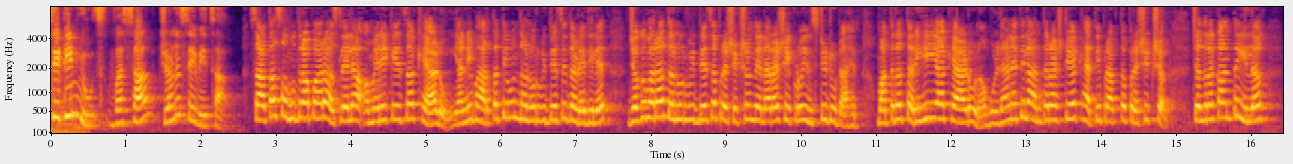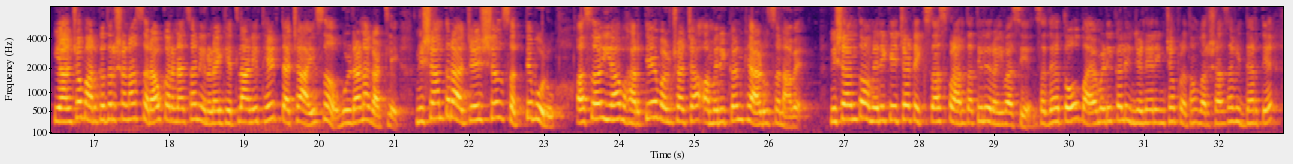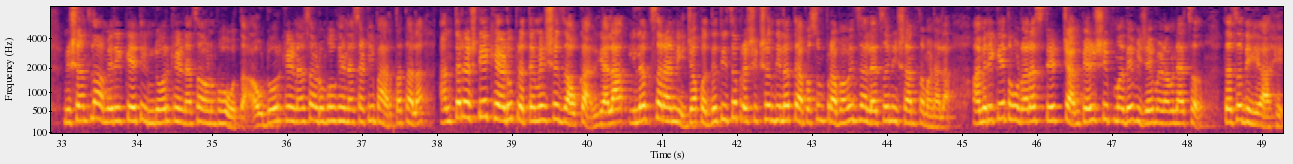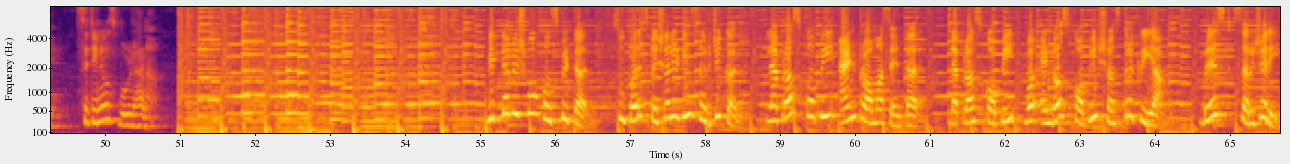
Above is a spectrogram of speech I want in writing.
City news वसा जनसेवेचा. साता समुद्रापार असलेल्या अमेरिकेचा खेळाडू यांनी भारतात येऊन धनुर्विद्येचे धडे दिलेत. जगभरात धनुर्विद्येचं प्रशिक्षण देणाऱ्या शेकडो इन्स्टिट्यूट आहेत. मात्र तरीही या खेळाडूनं बुलढाण्यातील आंतरराष्ट्रीय ख्यातीप्राप्त प्रशिक्षक चंद्रकांत इलक यांच्या मार्गदर्शनात सराव करण्याचा निर्णय घेतला आणि थेट त्याच्या आईसह बुलढाणा गाठले. निशांत राजेश सत्य बोलू असं या भारतीय वंशाच्या अमेरिकन खेळाडूचं नाव आहे. निशांत अमेरिकेच्या टेक्सास प्रांतातील रहिवासी आहे. सध्या तो बायोमेडिकल इंजिनिअरिंगच्या प्रथम वर्षाचा विद्यार्थी आहे. निशांतला अमेरिकेत इनडोअर खेळण्याचा अनुभव होता. आउटडोअर खेळण्याचा अनुभव घेण्यासाठी भारतात आला. आंतरराष्ट्रीय खेळाडू प्रथमेश जावकार याला इलक सरांनी ज्या पद्धतीचं प्रशिक्षण दिलं त्यापासून प्रभावित झाल्याचं निशांत म्हणाला. अमेरिकेत होणाऱ्या स्टेट चॅम्पियनशिपमध्ये विजय मिळवण्याचं त्याचं ध्येय आहे. City news Buldhana. Vidyavishwa hospital. Super specialty surgical laparoscopy and trauma centre laparoscopy व एंडोस्कॉपी शस्त्रक्रिया ब्रेस्ट सर्जरी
